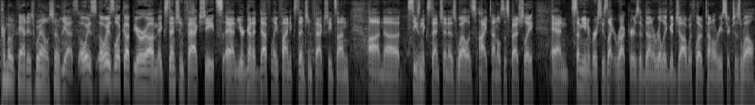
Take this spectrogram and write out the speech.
promote that as well. So, Yes, always always look up your um, extension fact sheets, and you're going to definitely find extension fact sheets on on uh, season extension as well as high tunnels, especially. And some universities like Rutgers have done a really good job with low tunnel research as well.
